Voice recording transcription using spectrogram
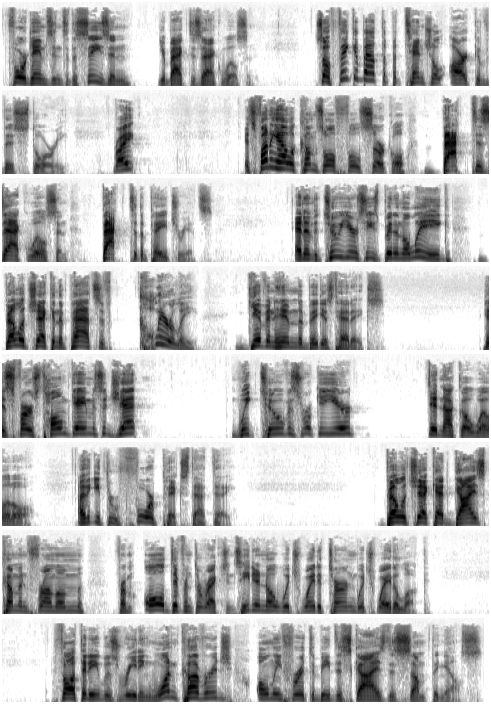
four games into the season, you're back to Zach Wilson. So think about the potential arc of this story, right? It's funny how it comes all full circle back to Zach Wilson, back to the Patriots. And in the two years he's been in the league, Belichick and the Pats have clearly given him the biggest headaches. His first home game as a Jet, week two of his rookie year, did not go well at all. I think he threw four picks that day. Belichick had guys coming from him from all different directions. He didn't know which way to turn, which way to look. Thought that he was reading one coverage only for it to be disguised as something else.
